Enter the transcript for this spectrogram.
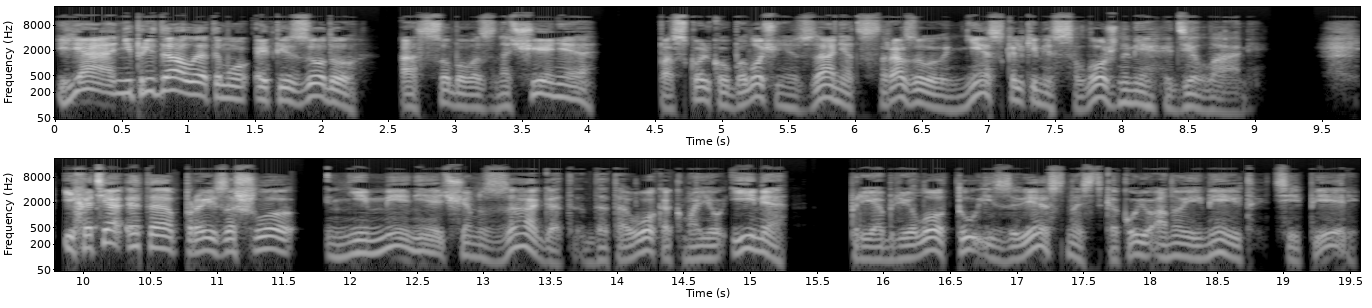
Я не придал этому эпизоду особого значения, поскольку был очень занят сразу несколькими сложными делами. И хотя это произошло не менее чем за год до того, как мое имя приобрело ту известность, какую оно имеет теперь,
